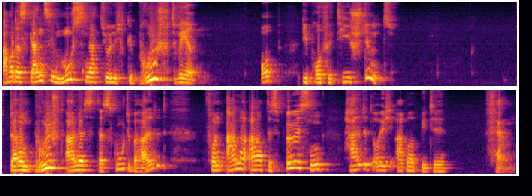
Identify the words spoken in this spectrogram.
Aber das Ganze muss natürlich geprüft werden, ob die Prophetie stimmt. Darum prüft alles, das Gute behaltet, von aller Art des Bösen haltet euch aber bitte fern.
